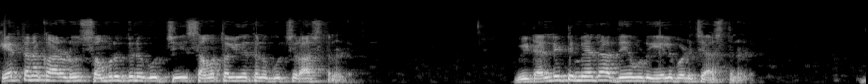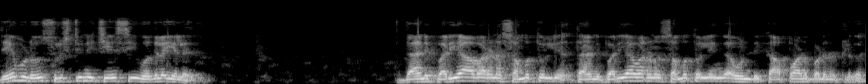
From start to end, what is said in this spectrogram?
కీర్తనకారుడు సమృద్ధిని గూర్చి సమతుల్యతను గూర్చి రాస్తున్నాడు. వీటన్నిటి మీద దేవుడు ఏలుబడి చేస్తున్నాడు. దేవుడు సృష్టిని చేసి వదిలేయలేదు. దాని పర్యావరణ సమతుల్య దాని పర్యావరణం సమతుల్యంగా ఉండి కాపాడబడినట్లుగా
